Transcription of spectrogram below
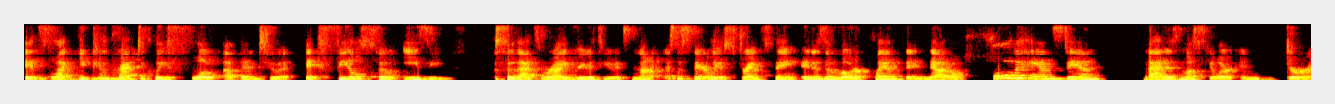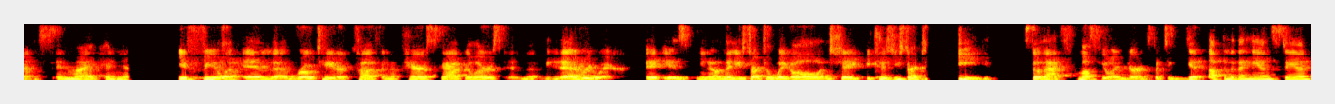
it's like you can practically float up into it. It feels so easy. So that's where I agree with you. It's not necessarily a strength thing. It is a motor plan thing. Now to hold a handstand, that is muscular endurance, in my opinion. You feel it in the rotator cuff and the parascapulars and the I mean, everywhere. It is, you know, and then you start to wiggle and shake because you start to fatigue so that's muscular endurance. But to get up into the handstand,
